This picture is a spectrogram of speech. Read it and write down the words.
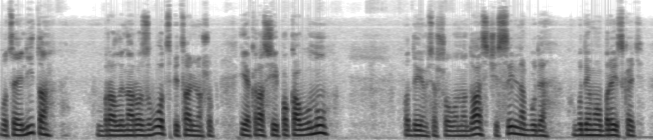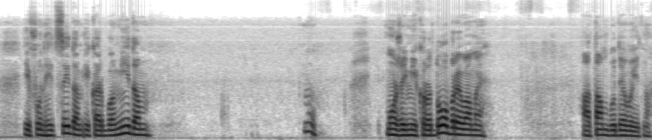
Бо це літо брали на розвод спеціально, щоб якраз ще й по кавуну. Подивимося, що воно дасть, чи сильно буде. Будемо бризкати і фунгіцидом, і карбомідом. Ну, може і мікродобривами, а там буде видно.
